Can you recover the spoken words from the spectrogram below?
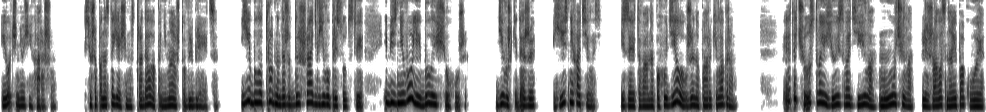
и очень-очень хорошо. Ксюша по-настоящему страдала, понимая, что влюбляется. Ей было трудно даже дышать в его присутствии, и без него ей было еще хуже. Девушке даже есть не хотелось. Из-за этого она похудела уже на пару килограмм. Это чувство ее изводило, мучило, лежало сна и покоя.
